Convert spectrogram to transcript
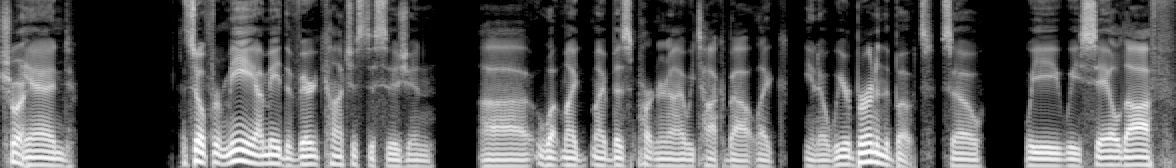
Sure. And so for me, I made the very conscious decision. Uh, what my my business partner and I we talk about, like you know, we were burning the boats. So we we sailed off,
